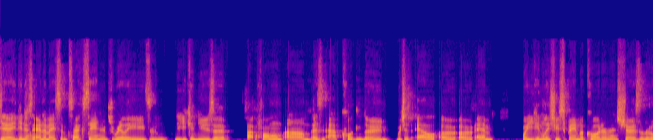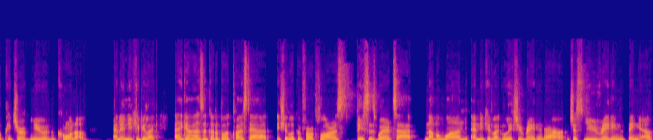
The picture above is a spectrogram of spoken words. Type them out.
Yeah, you can just animate some text in. It's really easy. You can use a platform. Um, there's an app called Loom, which is L O O M, where you can literally screen record and it shows a little picture of you in the corner. And then you could be like, hey guys, I've got a blog post out. If you're looking for a florist, this is where it's at. Number one. And you could like literally read it out, just you reading the thing out.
